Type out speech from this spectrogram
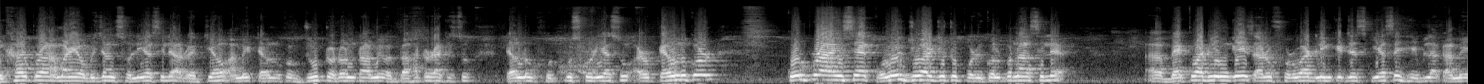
নিশাৰ পৰা আমাৰ এই অভিযান চলি আছিলে আৰু এতিয়াও আমি তেওঁলোকক জোৰ তদন্ত আমি অব্যাহত ৰাখিছোঁ তেওঁলোক সোধ পোছ কৰি আছোঁ আৰু তেওঁলোকৰ ক'ৰ পৰা আহিছে ক'লৈ যোৱাৰ যিটো পৰিকল্পনা আছিলে বেকৱাৰ্ড লিংকেজ আৰু ফৰৱাৰ্ড লিংকেজেছ কি আছে সেইবিলাক আমি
